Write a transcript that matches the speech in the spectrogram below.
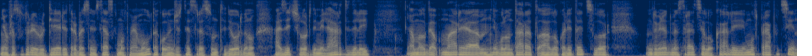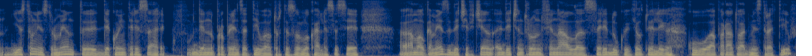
infrastructurii rutiere trebuie să investească mult mai mult, acolo necesitățile sunt de ordinul a 10 de miliarde de lei. Amalgamarea voluntară a localităților în domeniul administrației locale e mult prea puțin. Este un instrument de cointeresare din propria inițiativă autorităților locale să se amalgameze, deci, eficient, deci într-un final să reducă cheltuielile cu aparatul administrativ.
